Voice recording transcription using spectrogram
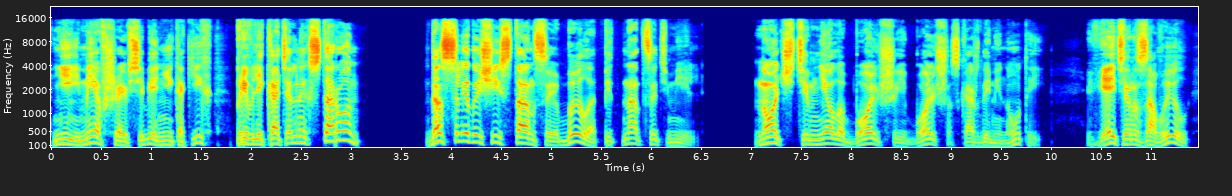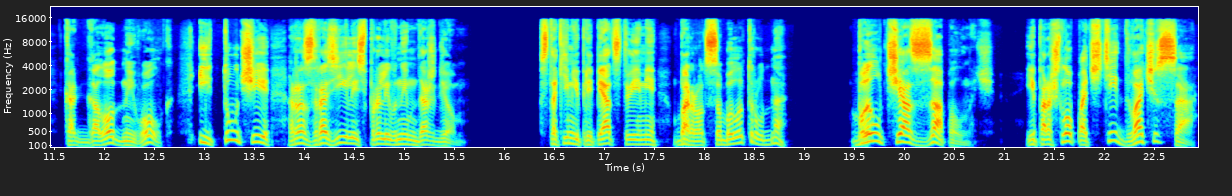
не имевшая в себе никаких привлекательных сторон. До следующей станции было 15 миль. Ночь темнела больше и больше с каждой минутой. Ветер завыл, как голодный волк, и тучи разразились проливным дождем. С такими препятствиями бороться было трудно. Был час за полночь, и прошло почти два часа,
